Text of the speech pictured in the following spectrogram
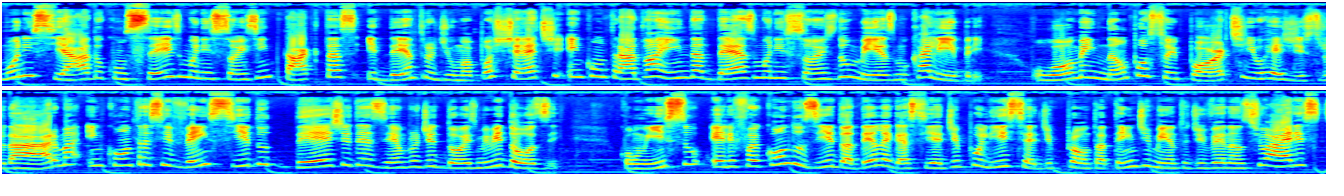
municiado com seis munições intactas e dentro de uma pochete encontrado ainda 10 munições do mesmo calibre. O homem não possui porte e o registro da arma encontra-se vencido desde dezembro de 2012. Com isso, ele foi conduzido à Delegacia de Polícia de Pronto Atendimento de Venâncio Aires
